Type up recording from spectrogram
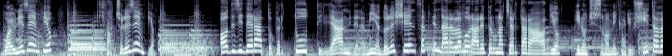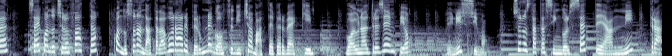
Vuoi un esempio? Ti faccio l'esempio. Ho desiderato per tutti gli anni della mia adolescenza di andare a lavorare per una certa radio e non ci sono mica riuscita, beh? Sai quando ce l'ho fatta? Quando sono andata a lavorare per un negozio di ciabatte per vecchi. Vuoi un altro esempio? Benissimo. Sono stata single 7 anni tra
